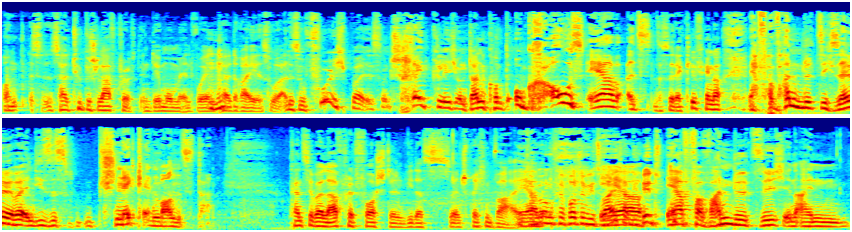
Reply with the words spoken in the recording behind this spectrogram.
Und es ist halt typisch Lovecraft in dem Moment, wo er in Teil 3 ist, wo alles so furchtbar ist und schrecklich. Und dann kommt, oh Graus, er, als, das war der Cliffhanger, er verwandelt sich selber in dieses Schneckenmonster. Kannst dir bei Lovecraft vorstellen, wie das so entsprechend war. Er, mir ungefähr vorstellen, wie es er, weitergeht. er verwandelt sich in ein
